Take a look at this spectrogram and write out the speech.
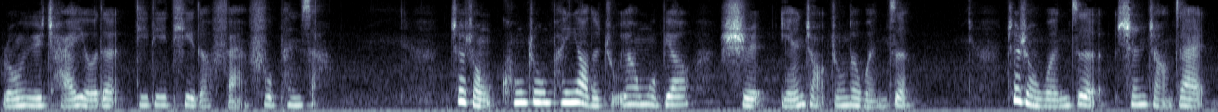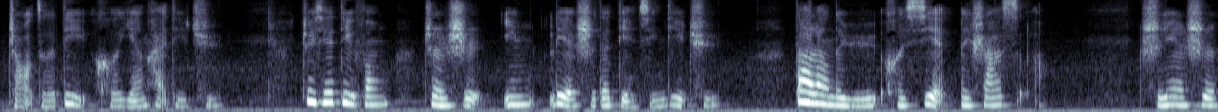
溶于柴油的 DDT 的反复喷洒。这种空中喷药的主要目标是盐沼中的蚊子。这种蚊子生长在沼泽地和沿海地区，这些地方正是鹰猎食的典型地区。大量的鱼和蟹被杀死了。实验室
